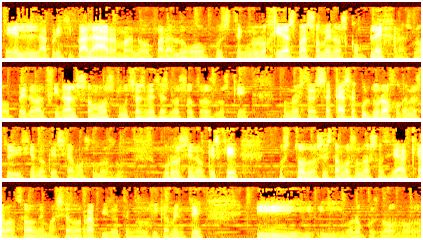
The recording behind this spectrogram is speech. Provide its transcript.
la principal arma, ¿no? Para luego, pues tecnologías más o menos complejas, ¿no? Pero al final somos muchas veces nosotros los que, con nuestra escasa cultura, ojo que no estoy diciendo que seamos unos burros, sino que es que, pues todos estamos en una sociedad que ha avanzado demasiado rápido tecnológicamente y, y bueno, pues no, no,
